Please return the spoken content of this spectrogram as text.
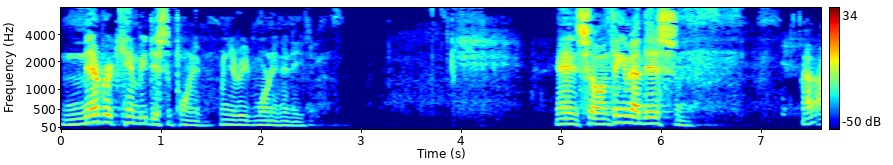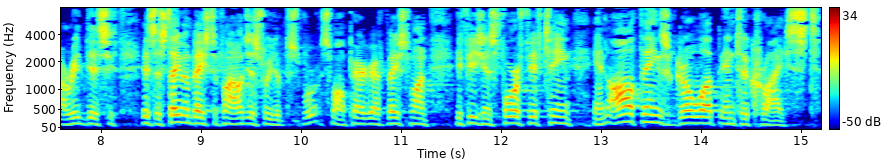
Never can be disappointed when you read morning and evening. And so I'm thinking about this, and I, read this. It's a statement based upon, I'll just read a small paragraph based upon Ephesians 4.15, and all things grow up into Christ.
